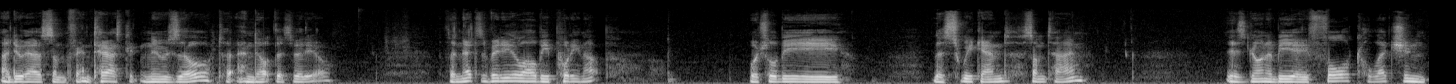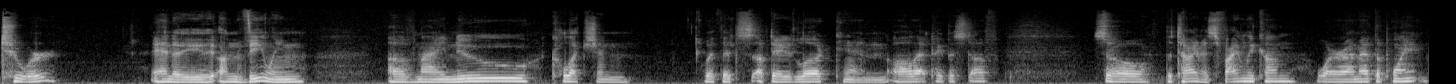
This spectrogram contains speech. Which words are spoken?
I do have some fantastic news though to end out this video. The next video I'll be putting up, which will be this weekend sometime, is going to be a full collection tour and a unveiling of my new collection with its updated look and all that type of stuff. So the time has finally come where I'm at the point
